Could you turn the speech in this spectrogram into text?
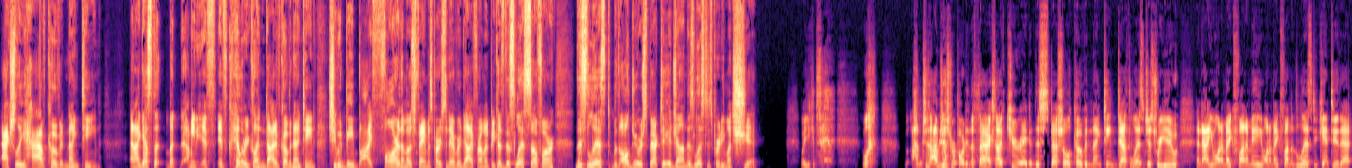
actually have COVID nineteen. And I guess that, but I mean, if if Hillary Clinton died of COVID nineteen, she would be by far the most famous person to ever die from it. Because this list so far, this list, with all due respect to you, John, this list is pretty much shit. Well, you could say, well, I'm just I'm just reporting the facts. I've curated this special COVID nineteen death list just for you, and now you want to make fun of me. You want to make fun of the list. You can't do that.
